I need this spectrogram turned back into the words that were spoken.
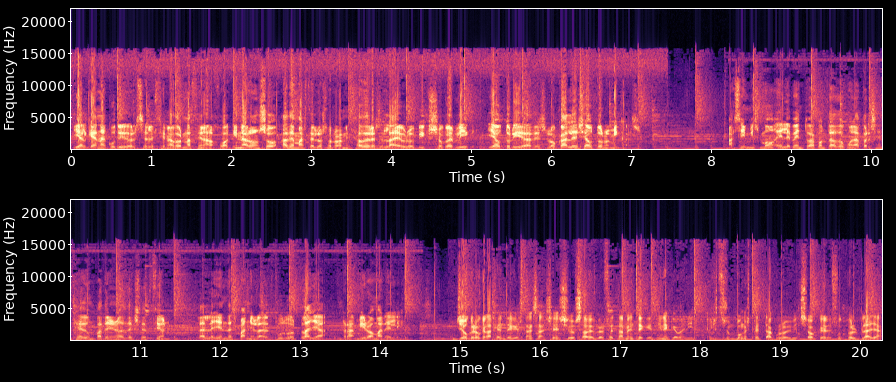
y al que han acudido el seleccionador nacional Joaquín Alonso, además de los organizadores de la Euro Big Soccer League y autoridades locales y autonómicas. Asimismo, el evento ha contado con la presencia de un padrino de excepción, la leyenda española del fútbol playa, Ramiro Amarelli. Yo creo que la gente que está en San Sensio sabe perfectamente que tiene que venir. Esto es un buen espectáculo, el beach soccer, el fútbol playa,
